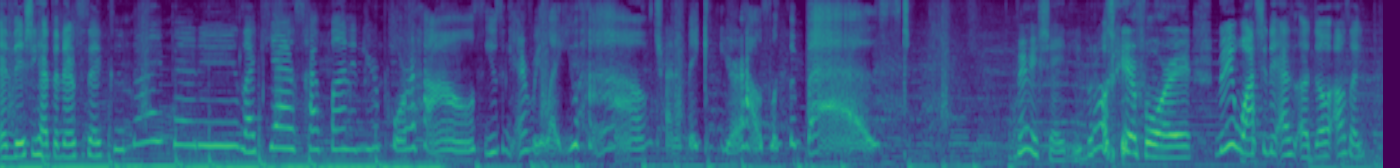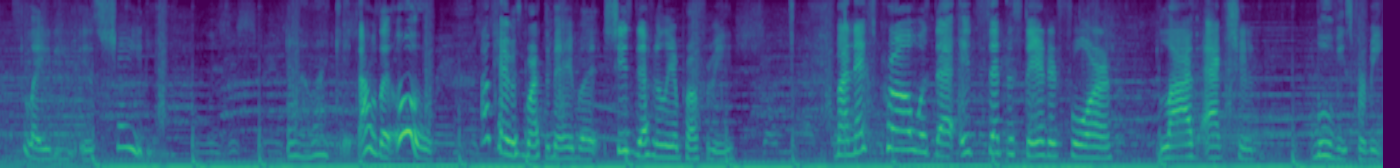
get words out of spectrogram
And then she had the nerve to say, Good night, Betty. Like, yes, have fun in your poor house, using every light you have, trying to make your house look the best. Very shady, but I was here for it. Me watching it as an adult, I was like, This lady is shady. And I like it. I was like, Ooh, okay, Miss Martha May, but she's definitely a pro for me. My next pro was that it set the standard for live action movies for me.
